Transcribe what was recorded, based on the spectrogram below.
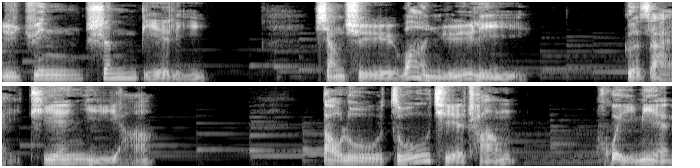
与君生别离，相去万余里，各在天一涯。道路阻且长，会面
